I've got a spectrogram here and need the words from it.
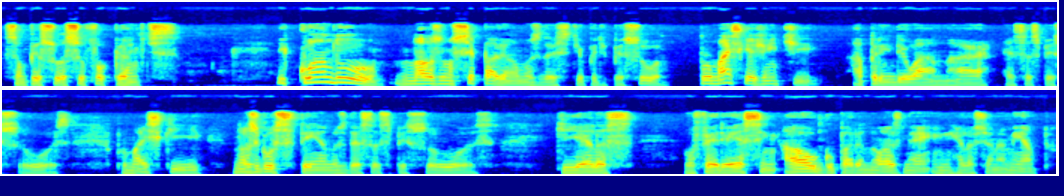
são pessoas sufocantes. E quando nós nos separamos desse tipo de pessoa, por mais que a gente aprendeu a amar essas pessoas, por mais que nós gostemos dessas pessoas, que elas oferecem algo para nós né, em relacionamento,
